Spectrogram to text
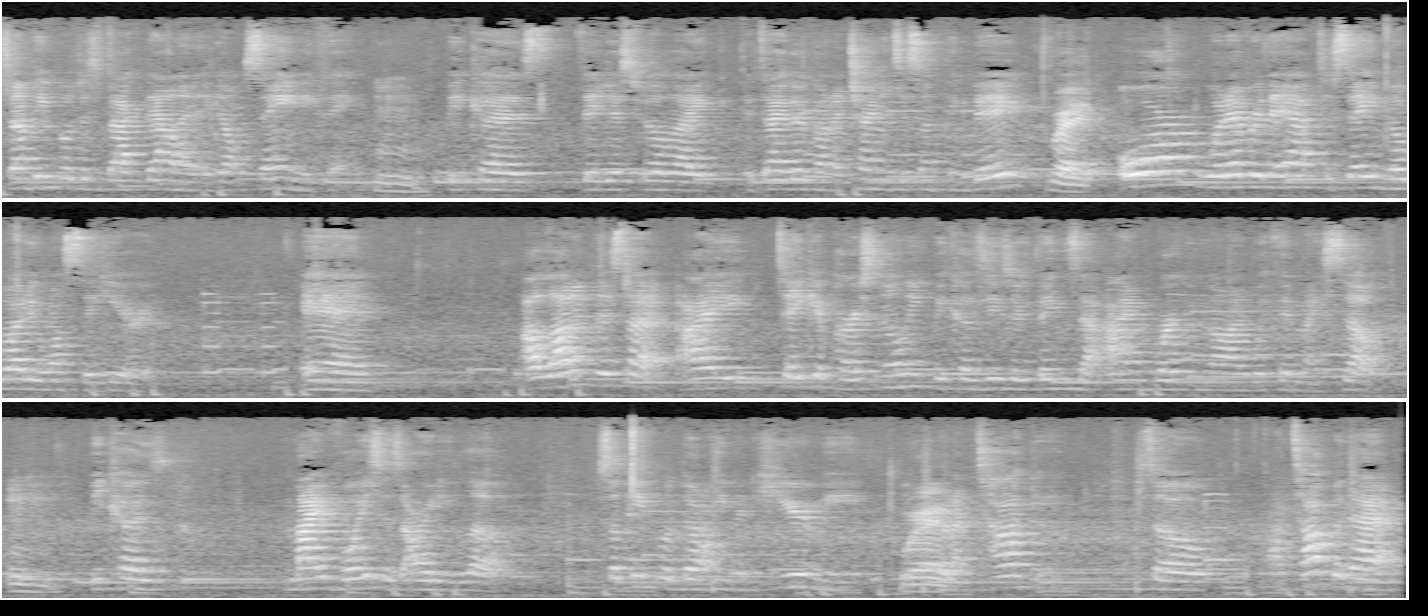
Some people just back down and they don't say anything mm. because they just feel like it's either going to turn into something big, right, or whatever they have to say, nobody wants to hear it. And a lot of this I, I take it personally because these are things that I'm working on within myself. Mm-hmm. Because my voice is already low. so people don't even hear me Right. when I'm talking. So on top of that,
